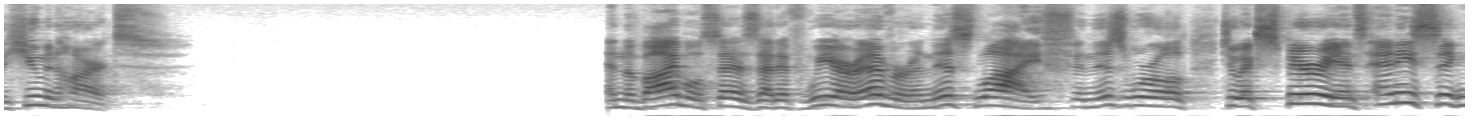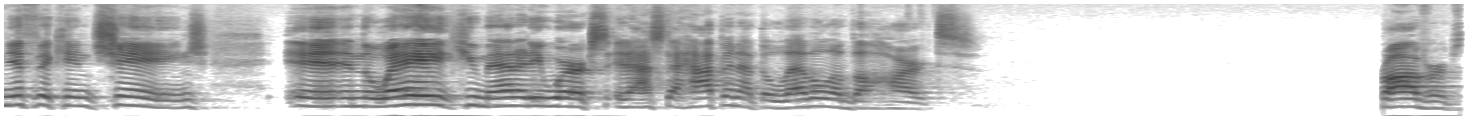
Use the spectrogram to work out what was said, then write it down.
the human heart And the Bible says that if we are ever in this life, in this world, to experience any significant change in the way humanity works, it has to happen at the level of the heart. Proverbs,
